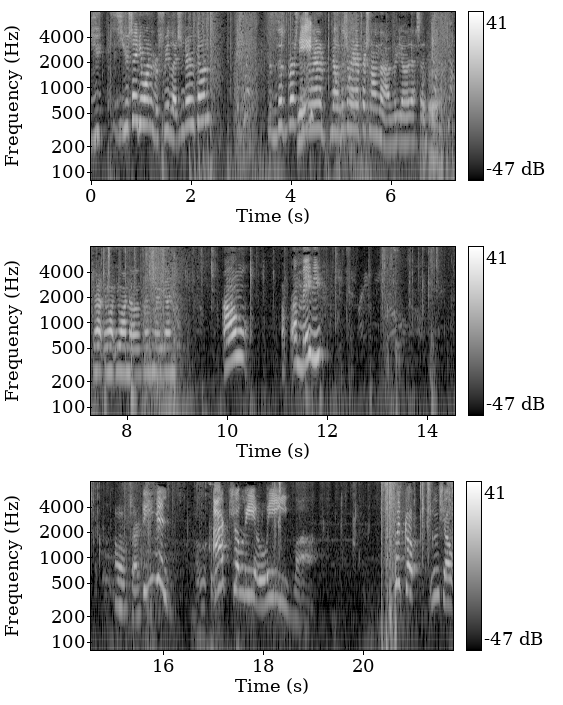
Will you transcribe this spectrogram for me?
You you said you wanted a free legendary gun? This person, this random, no, this is a random person on the video that said, you want, you want, you want a legendary gun? Um, uh, maybe. Oh, sorry. Steven, actually leave. Pick up, you show.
